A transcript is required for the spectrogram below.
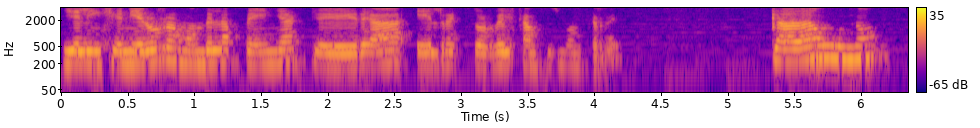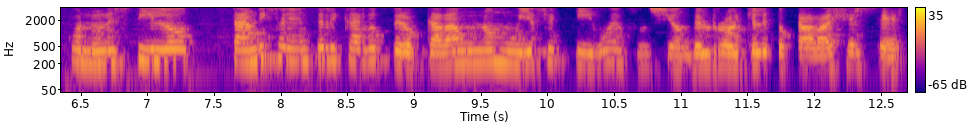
y el ingeniero Ramón de la Peña, que era el rector del campus Monterrey. Cada uno con un estilo tan diferente, Ricardo, pero cada uno muy efectivo en función del rol que le tocaba ejercer.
